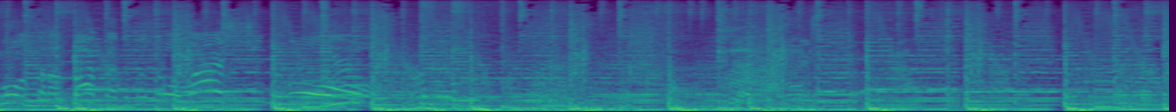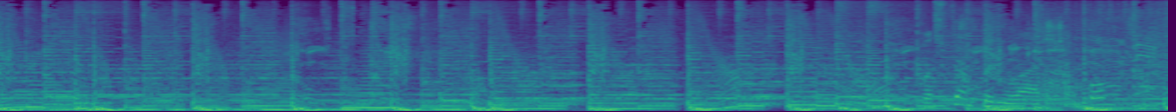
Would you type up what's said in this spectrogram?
контратака. Дмитро Лещенко. Костянтин Лещенко.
